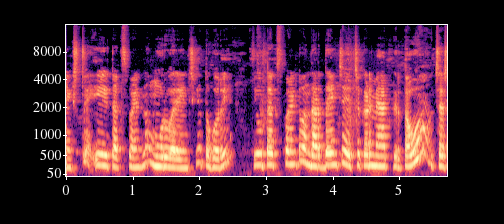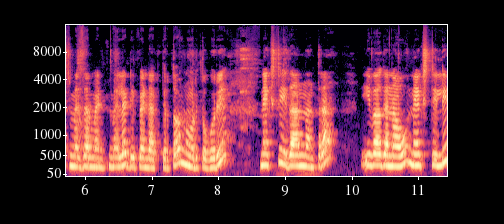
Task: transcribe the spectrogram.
ನೆಕ್ಸ್ಟ್ ಈ ಟಕ್ಸ್ ಪಾಯಿಂಟ್ನ ಮೂರುವರೆ ಇಂಚ್ಗೆ ತೊಗೋರಿ. ಇವು ಟಕ್ಸ್ ಪಾಯಿಂಟ್ ಒಂದು ಅರ್ಧ ಇಂಚು ಹೆಚ್ಚು ಕಡಿಮೆ ಆಗ್ತಿರ್ತಾವೆ. ಚೆಸ್ಟ್ ಮೆಜರ್ಮೆಂಟ್ ಮೇಲೆ ಡಿಪೆಂಡ್ ಆಗ್ತಿರ್ತಾವೆ. ನೋಡಿ ತೊಗೋರಿ. ನೆಕ್ಸ್ಟ್ ಇದಾದ ನಂತರ ಇವಾಗ ನಾವು ನೆಕ್ಸ್ಟ್ ಇಲ್ಲಿ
